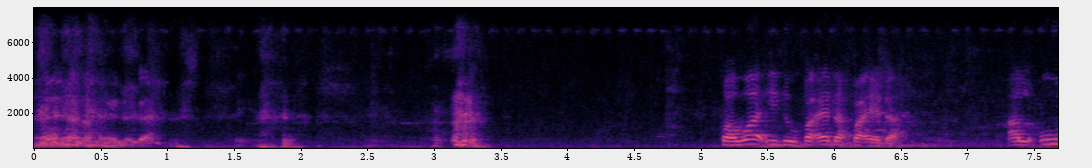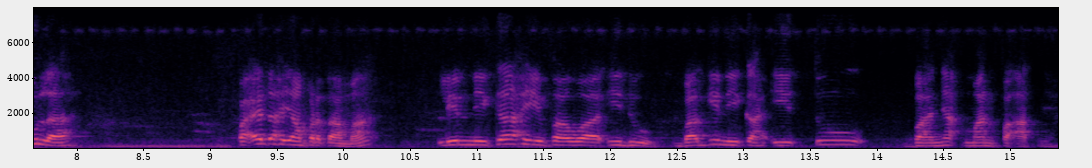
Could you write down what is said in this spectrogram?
kan apa ini kan fawaidu faedah faedah. Al ula faedah yang pertama lin nikahi fawaidu. Bagi nikah itu banyak manfaatnya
